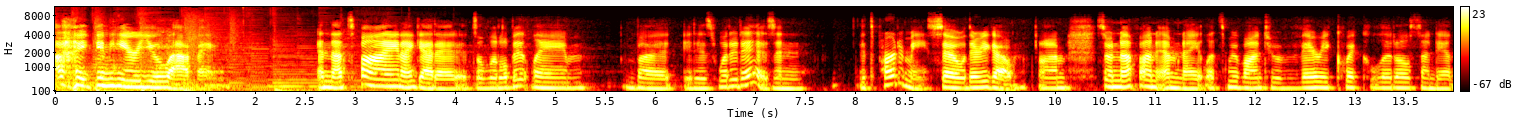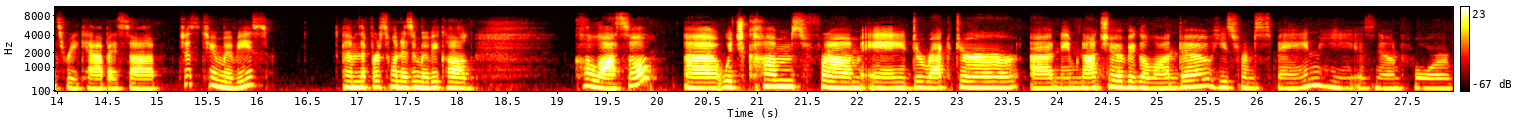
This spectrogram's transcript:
I can hear you laughing. And that's fine. I get it. It's a little bit lame, but it is what it is. And it's part of me. So there you go. Um, so enough on M Night. Let's move on to a very quick little Sundance recap. I saw just two movies. Um, the first one is a movie called Colossal. Uh, which comes from a director uh, named Nacho Vigalondo. He's from Spain. He is known for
